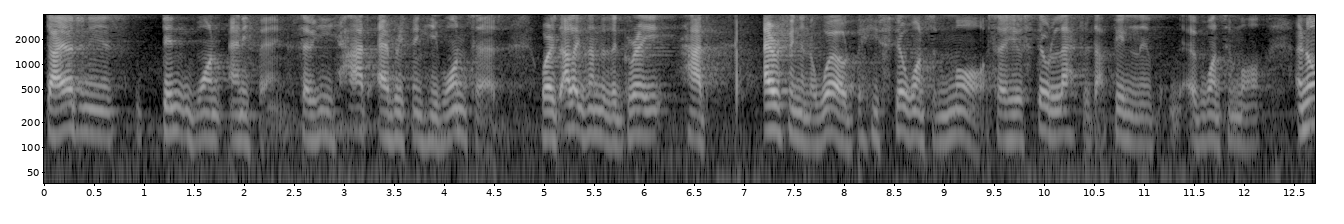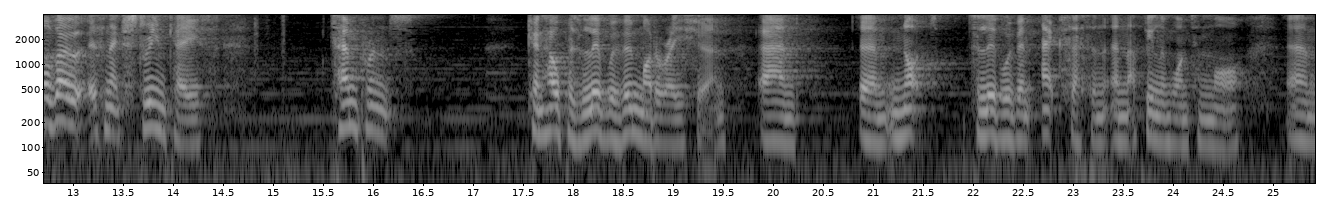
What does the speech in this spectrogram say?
Diogenes didn't want anything, so he had everything he wanted. Whereas Alexander the Great had everything in the world, but he still wanted more. So he was still left with that feeling of, of wanting more. And although it's an extreme case, temperance can help us live within moderation and um, not to live within excess and, and, that feeling of wanting more, um,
